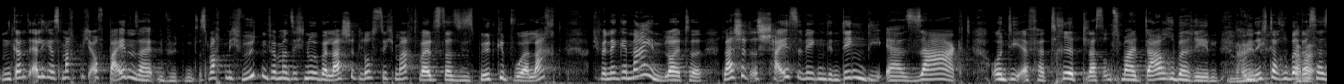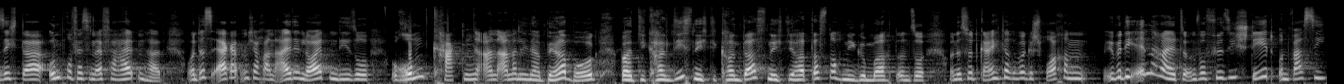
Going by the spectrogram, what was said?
Und ganz ehrlich, es macht mich auf beiden Seiten wütend. Es macht mich wütend, wenn man sich nur über Laschet lustig macht, weil es da dieses Bild gibt, wo er lacht. Ich mir denke, nein, Leute, Laschet ist scheiße wegen den Dingen, die er sagt und die er vertritt. Lass uns mal darüber reden Nein, und nicht darüber, dass er sich da unprofessionell verhalten hat. Und das ärgert mich auch an all den Leuten, die so rumkacken an Annalena Baerbock, weil die kann dies nicht, die kann das nicht, die hat das noch nie gemacht und so. Und es wird gar nicht darüber gesprochen, über die Inhalte und wofür sie steht und was sie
